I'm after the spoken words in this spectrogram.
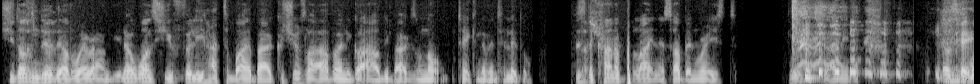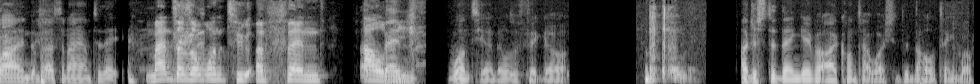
She doesn't do it the other way around. You know, once you fully had to buy a bag because she was like, "I've only got Aldi bags. I'm not taking them into Lidl." This is the That's kind of politeness I've been raised with. you know I mean? This Okay. is why I'm the person I am today. Man doesn't want to offend Aldi. Once, yeah, there was a fit girl. I just stood there and gave her eye contact while she did the whole thing, bro.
